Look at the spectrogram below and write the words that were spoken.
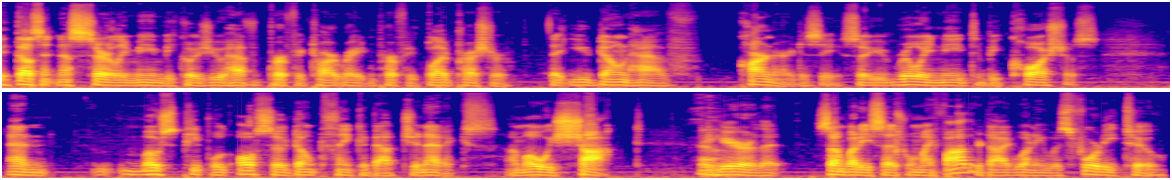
it doesn't necessarily mean because you have a perfect heart rate and perfect blood pressure that you don't have coronary disease. So you really need to be cautious. And most people also don't think about genetics. I'm always shocked to hear that somebody says, Well, my father died when he was 42,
